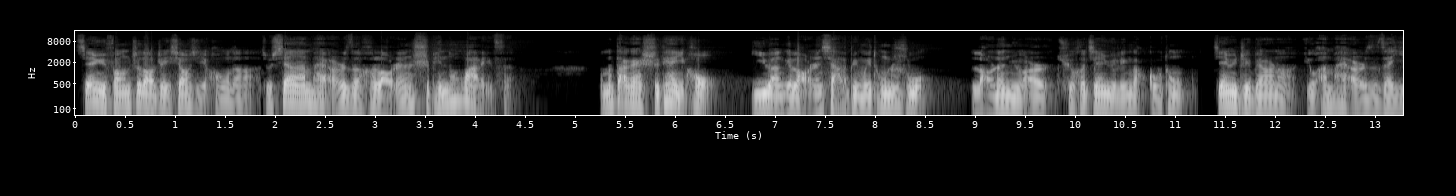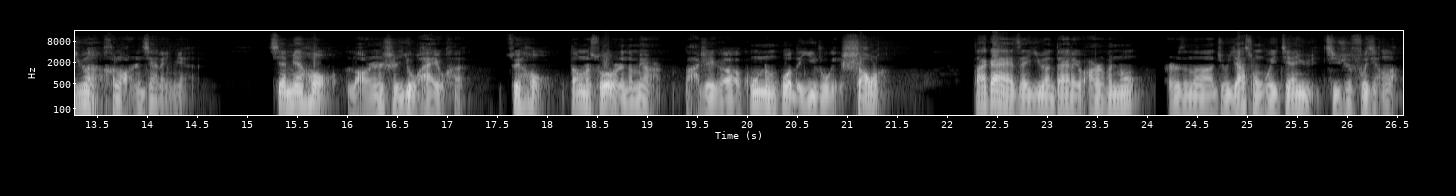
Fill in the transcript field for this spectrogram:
监狱方知道这消息以后呢，就先安排儿子和老人视频通话了一次。那么大概十天以后，医院给老人下了病危通知书，老人的女儿去和监狱领导沟通，监狱这边呢又安排儿子在医院和老人见了一面。见面后，老人是又爱又恨，最后当着所有人的面把这个公证过的遗嘱给烧了。大概在医院待了有二十分钟，儿子呢就押送回监狱继续服刑了。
